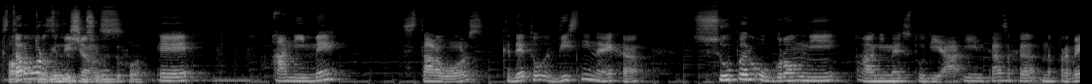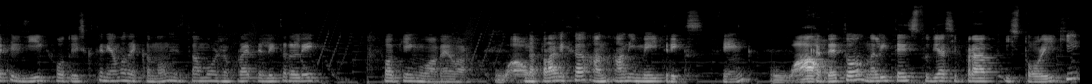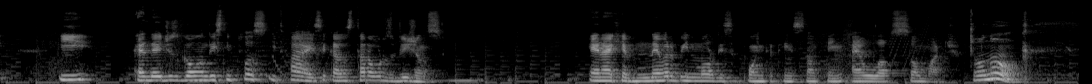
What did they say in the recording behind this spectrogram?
Star Wars Visions е. аниме Star Wars, където Disney наеха супер огромни аниме студия и им казаха направете вие каквото искате, няма да е канон и затова може да направите literally fucking whatever. Вау. Направиха an Animatrix thing, Вау. където нали, тези студия си правят историйки и and they just go on Disney Plus и това е и се казва Star Wars Visions. And I have never been more disappointed in something I love so much. О, но.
